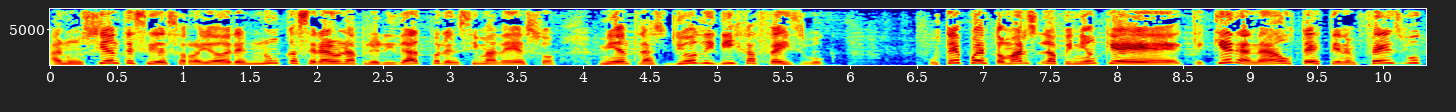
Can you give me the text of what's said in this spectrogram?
Anunciantes y desarrolladores nunca serán una prioridad por encima de eso mientras yo dirija Facebook. Ustedes pueden tomar la opinión que, que quieran, ¿ah? Ustedes tienen Facebook,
